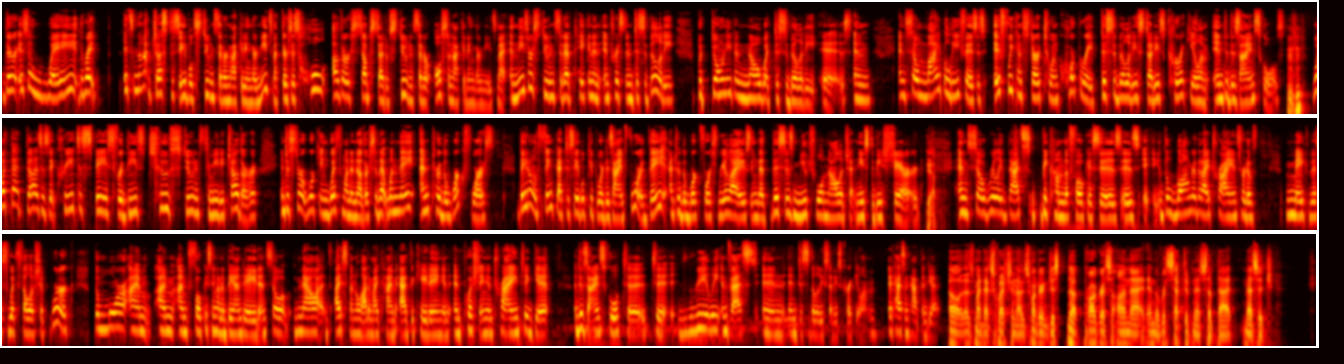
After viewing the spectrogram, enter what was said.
there is a way, the right it's not just disabled students that are not getting their needs met. There's this whole other subset of students that are also not getting their needs met. And these are students that have taken an interest in disability, but don't even know what disability is. And and so my belief is, is if we can start to incorporate disability studies curriculum into design schools, mm-hmm. what that does is it creates a space for these two students to meet each other and to start working with one another so that when they enter the workforce, they don't think that disabled people are designed for. They enter the workforce realizing that this is mutual knowledge that needs to be shared. Yeah. And so really that's become the focus is is it, the longer that I try and sort of make this with fellowship work, the more I'm I'm I'm focusing on a band-aid. And so now I spend a lot of my time advocating and, and pushing and trying to get a design school to to really invest in in disability studies curriculum. It hasn't happened yet. Oh, that was my next question. I was wondering just the progress on that and the receptiveness of that message.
